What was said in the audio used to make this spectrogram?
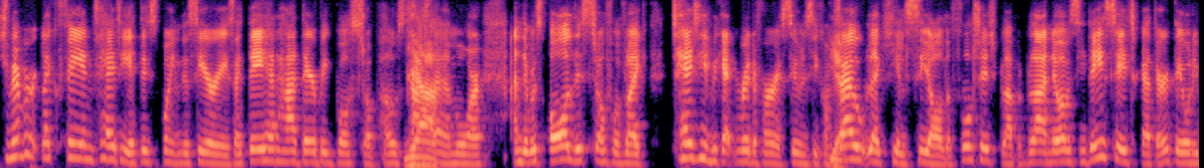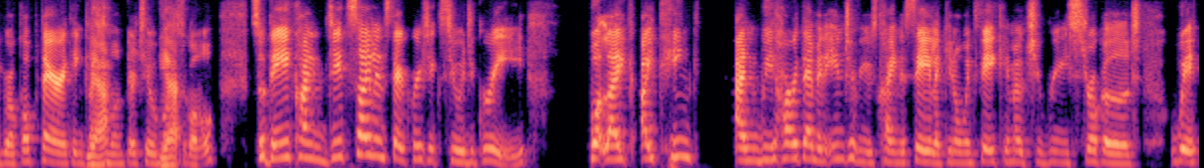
you remember like Faye and Teddy at this point in the series? Like they had had their big bust up post Yeah. Casa Amor, and there was all this stuff of like Teddy will be getting rid of her as soon as he comes Yeah. out. Like he'll see all the footage, blah blah blah. Now obviously they stayed together. They only broke up there, I think, like Yeah. a month or two Yeah. months ago. So they kind of did silence their critics to a degree, but like I think. And we heard them in interviews kind of say, like, you know, when Faye came out, she really struggled with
